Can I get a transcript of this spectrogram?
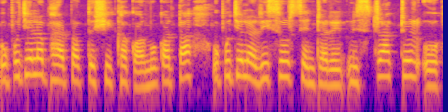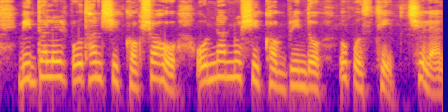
উপজেলা ভারপ্রাপ্ত শিক্ষা কর্মকর্তা, উপজেলা রিসোর্স সেন্টারের ইনস্ট্রাক্টর ও বিদ্যালয়ের প্রধান শিক্ষক সহ অন্যান্য শিক্ষকবৃন্দ উপস্থিত ছিলেন।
